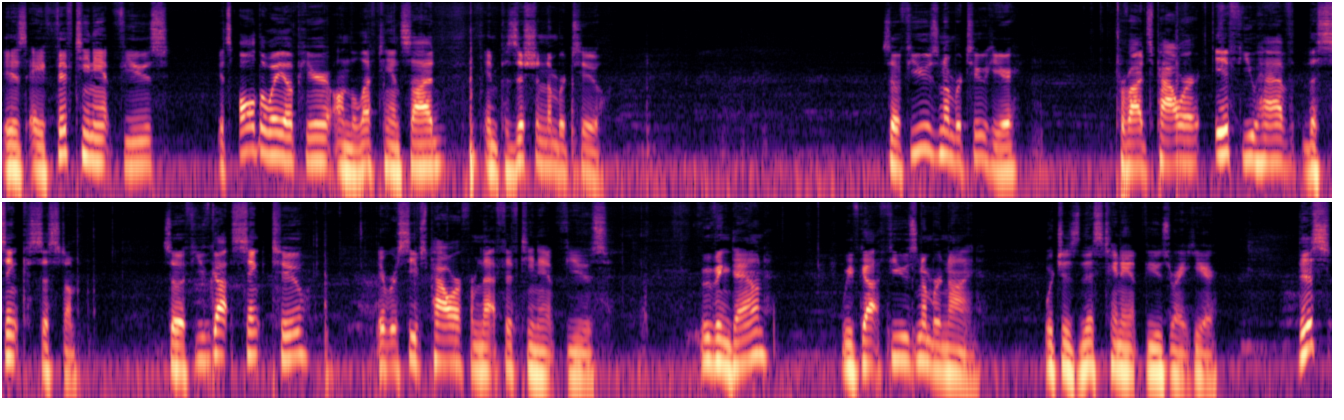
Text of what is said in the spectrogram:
is a 15 amp fuse. It's all the way up here on the left hand side in position number two. So fuse number two here provides power if you have the sync system. So if you've got sync 2, it receives power from that 15 amp fuse. Moving down, we've got fuse number nine, which is this 10 amp fuse right here. This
